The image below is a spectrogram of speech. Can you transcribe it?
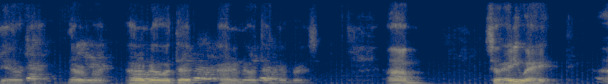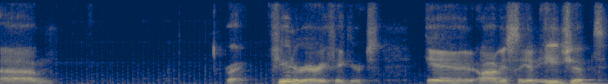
yeah, okay, never mind. I don't know what that, I don't know what that number is. Um, so anyway, um, right, funerary figures. And obviously in Egypt,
